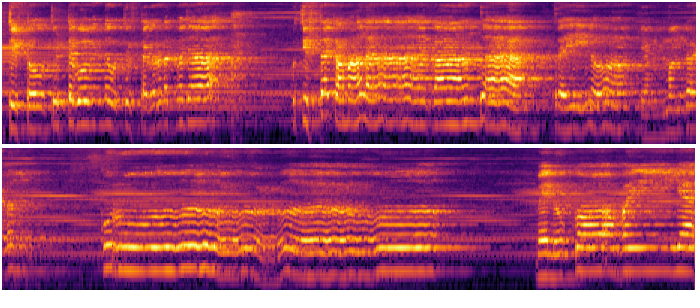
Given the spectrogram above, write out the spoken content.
உத்திஷ்டோ உத்திஷ்ட கோவிந்த உத்திஷ்ட கருடத்வஜ உத்திஷ்ட கமல காந்த திரைலோக்கியம் மங்களம் కురు. మెలుకోవయ్య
